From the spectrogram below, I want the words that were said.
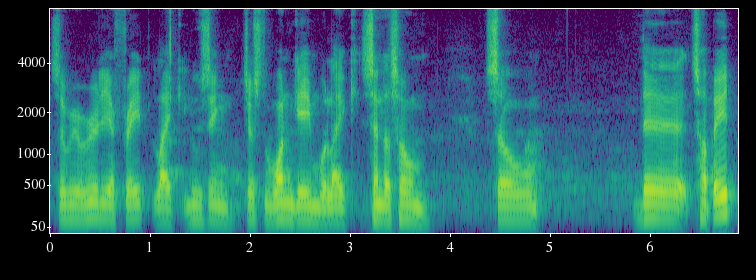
so we were really afraid like losing just one game would like send us home so the top eight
